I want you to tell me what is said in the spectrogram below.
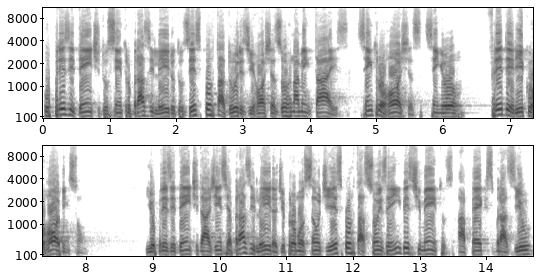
o presidente do Centro Brasileiro dos Exportadores de Rochas Ornamentais, Centro Rochas, senhor Frederico Robinson, e o presidente da Agência Brasileira de Promoção de Exportações e Investimentos, Apex Brasil,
